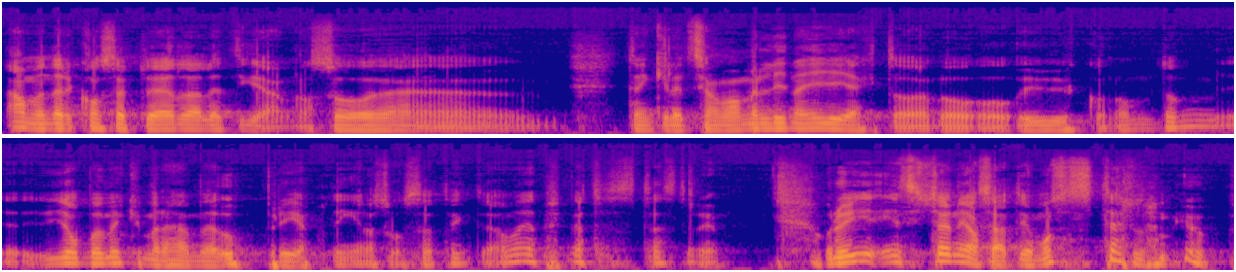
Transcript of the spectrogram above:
använda det konceptuella lite grann och så eh, tänker lite så men Lina Ekdahl och, och Ukon, de, de jobbar mycket med det här med upprepningar och så, så jag tänkte, ja, men jag, jag testar det. Och nu känner jag så att jag måste ställa mig upp.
